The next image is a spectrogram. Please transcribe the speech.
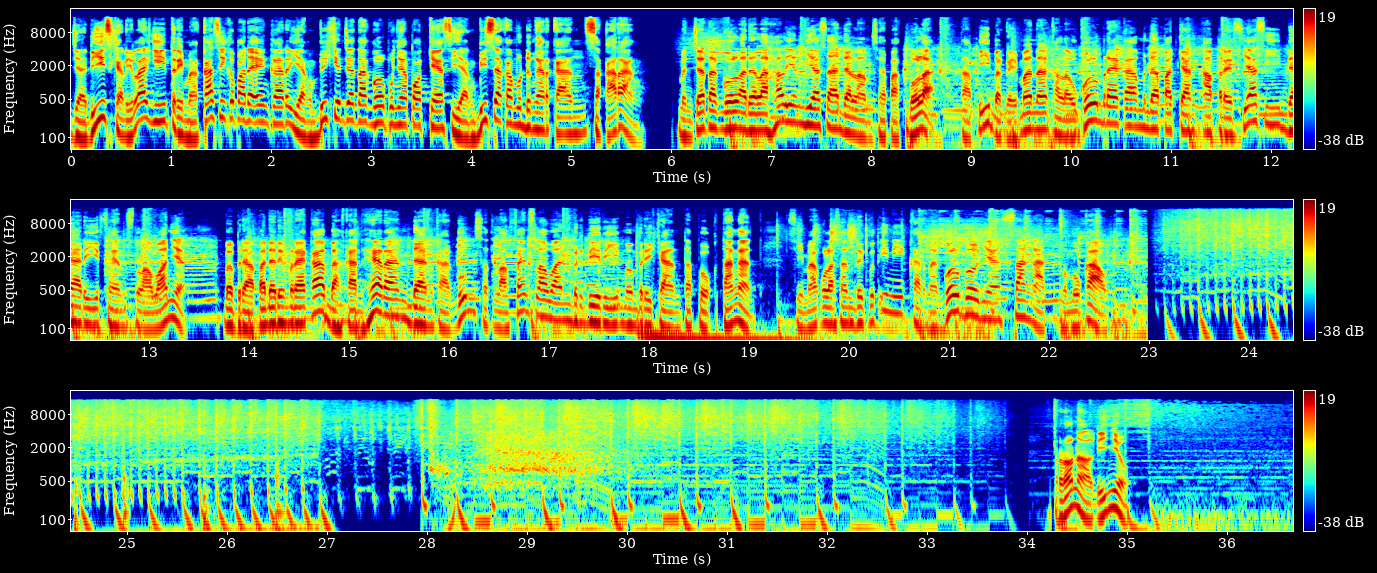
Jadi sekali lagi terima kasih kepada Anchor yang bikin Cetak Gol punya podcast yang bisa kamu dengarkan sekarang. Mencetak gol adalah hal yang biasa dalam sepak bola, tapi bagaimana kalau gol mereka mendapatkan apresiasi dari fans lawannya? Beberapa dari mereka bahkan heran dan kagum setelah fans lawan berdiri memberikan tepuk tangan. Simak ulasan berikut ini karena gol-golnya sangat memukau. Ronaldinho.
